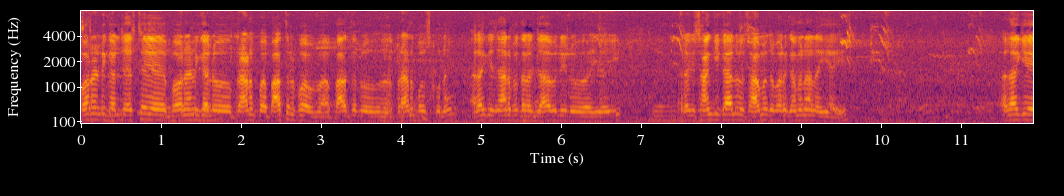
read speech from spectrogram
పౌరాణికాలు చేస్తే పౌరాణికాలు ప్రాణ పాత్రలు పాత్రలు ప్రాణం పోసుకున్నాయి. అలాగే జానపదాల జావలీలు అయ్యాయి. అలాగే సాంఘికాలు సామాజిక వర్గమనాలు అయ్యాయి. అలాగే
